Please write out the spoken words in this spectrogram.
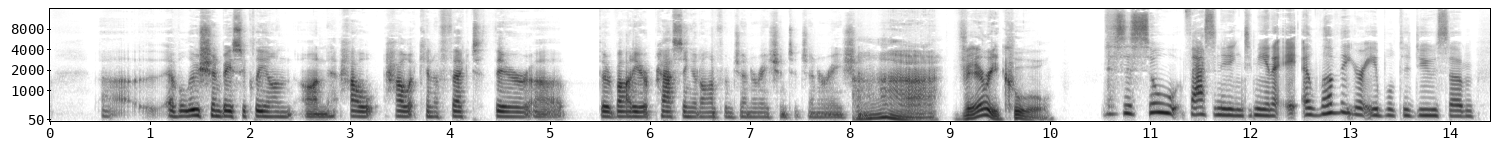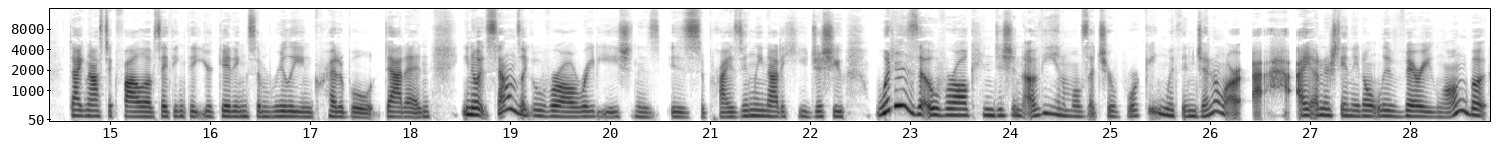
uh, evolution, basically on on how how it can affect their uh, their body or passing it on from generation to generation. Ah, very cool. This is so fascinating to me. And I, I love that you're able to do some diagnostic follow ups. I think that you're getting some really incredible data. And, you know, it sounds like overall radiation is, is surprisingly not a huge issue. What is the overall condition of the animals that you're working with in general? Are, I understand they don't live very long, but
